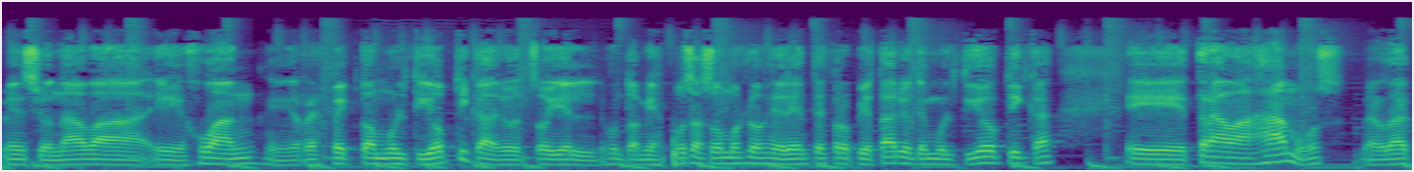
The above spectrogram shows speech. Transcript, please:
mencionaba eh, Juan eh, respecto a multióptica. Yo soy el, junto a mi esposa somos los gerentes propietarios de multióptica. Eh, trabajamos, ¿verdad?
